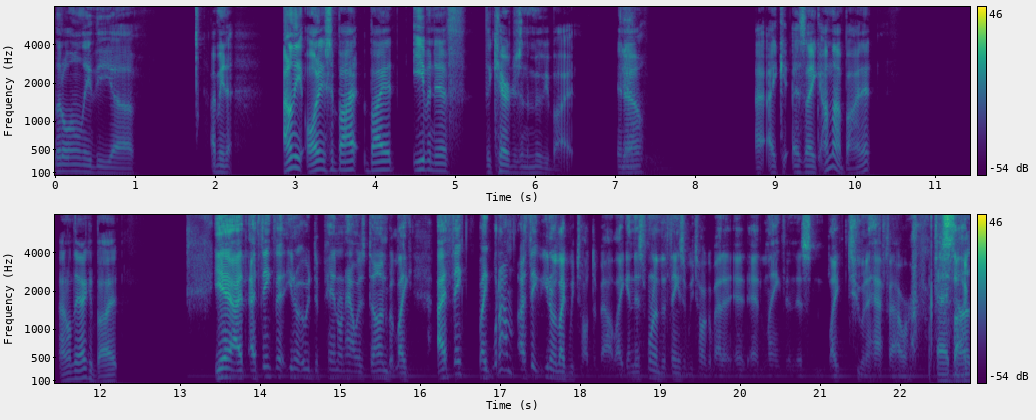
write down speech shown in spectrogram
Little only the. uh I mean, I don't think the audience should buy buy it, even if the characters in the movie buy it. You Yeah. know. I, I it's like I'm not buying it. I don't think I could buy it. yeah I, I think that you know it would depend on how it's done but like i think like what i'm i think you know like we talked about like and this one of the things that we talk about at, at, length in this like two and a half hour saga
